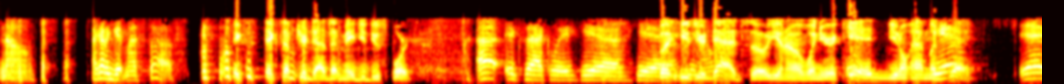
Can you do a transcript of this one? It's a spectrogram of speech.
No, I got to get my stuff. Except your dad that made you do sports. Uh, exactly. Yeah, yeah. But he's you your know. dad, so you know when you're a kid, you don't have much yeah. say. Yeah,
